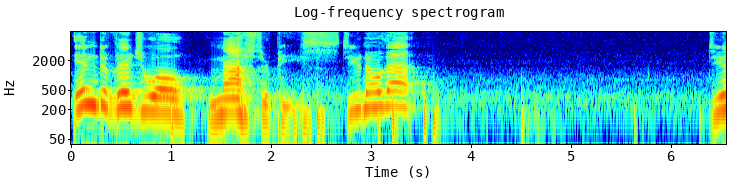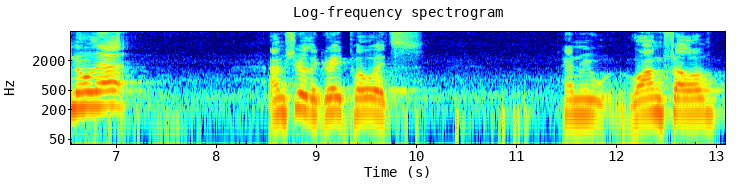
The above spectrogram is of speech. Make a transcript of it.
individual masterpiece. Do you know that? Do you know that? I'm sure the great poets, Henry Longfellow,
